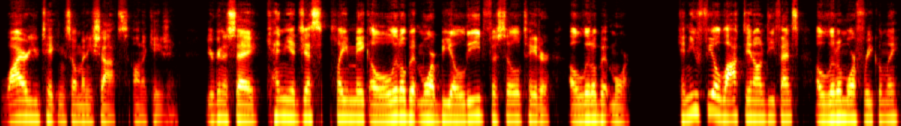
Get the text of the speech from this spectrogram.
Why are you taking so many shots on occasion? You're going to say, Can you just play make a little bit more, be a lead facilitator a little bit more? Can you feel locked in on defense a little more frequently?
